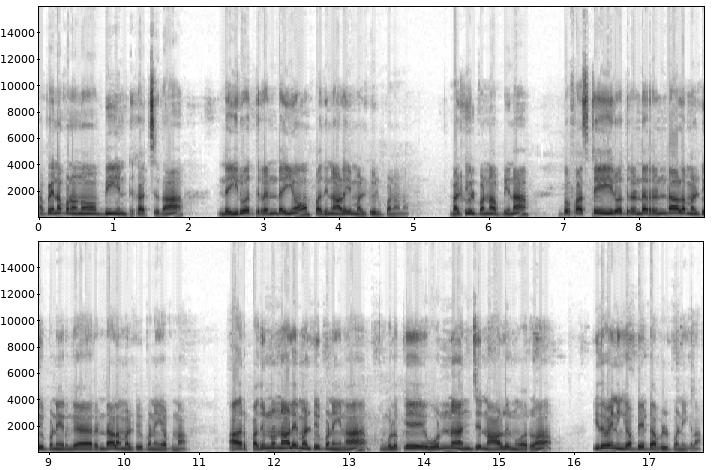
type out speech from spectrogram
அப்போ என்ன பண்ணணும்? பி இன்ட்டு ஹச்சு தான் இந்த இருபத்தி ரெண்டையும் பதினாலையும் மல்டிபிள் பண்ணணும். மல்டிபிள் பண்ணோம் அப்படின்னா இப்போ ஃபஸ்ட்டு இருபத்தி ரெண்டை ரெண்டால் மல்டிபிள் பண்ணிடுங்க ரெண்டால் மல்டிபிள் பண்ணீங்க அப்படின்னா ஆறு பதினொன்னாலே மல்டிபிள் பண்ணிங்கன்னா உங்களுக்கு ஒன்று அஞ்சு நாலுன்னு வரும். இதுவே நீங்கள் அப்படியே டபுள் பண்ணிக்கலாம்.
